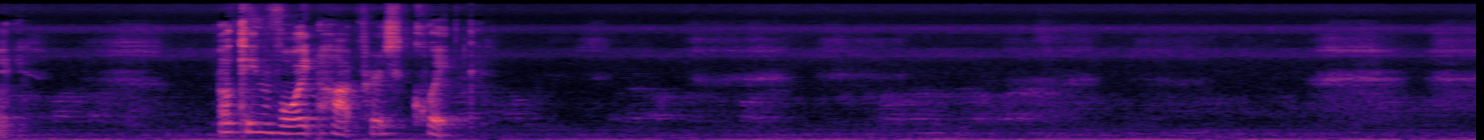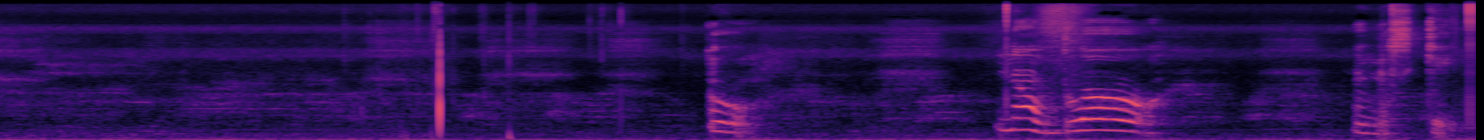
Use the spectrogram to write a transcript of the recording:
Wait. Okay, void hoppers quick. Oh. No, blow. And escape.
